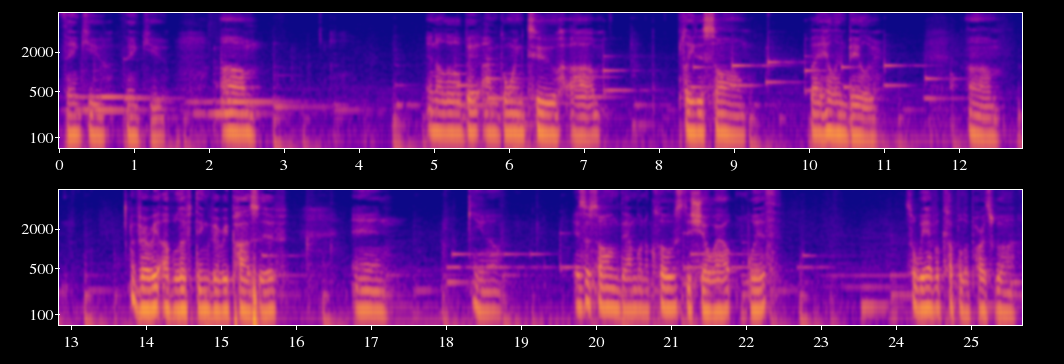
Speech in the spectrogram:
Thank you. Thank you. Um, in a little bit, I'm going to um, play this song by Helen Baylor. Um, very uplifting, very positive, and you know, it's a song that I'm going to close the show out with. So we have a couple of parts. We're going to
